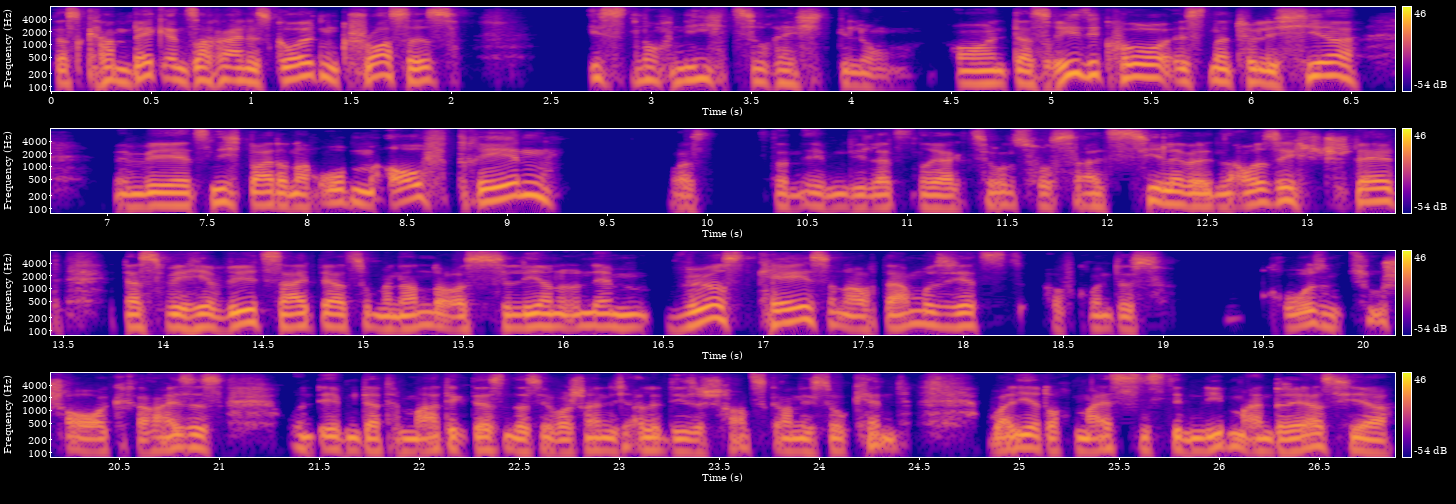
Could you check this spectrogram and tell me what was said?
das Comeback in Sache eines Golden Crosses ist noch nicht so recht gelungen. Und das Risiko ist natürlich hier wenn wir jetzt nicht weiter nach oben aufdrehen, was dann eben die letzten Reaktionshochs als Ziellevel in Aussicht stellt, dass wir hier wild seitwärts umeinander oszillieren und im Worst Case, und auch da muss ich jetzt aufgrund des großen Zuschauerkreises und eben der Thematik dessen, dass ihr wahrscheinlich alle diese Charts gar nicht so kennt, weil ihr doch meistens dem lieben Andreas hier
